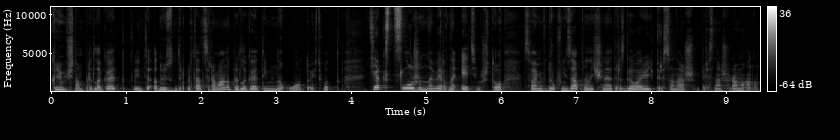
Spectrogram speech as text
ключ нам предлагает, одну из интерпретаций романа предлагает именно он. То есть вот текст сложен, наверное, этим, что с вами вдруг внезапно начинает разговаривать персонаж, персонаж романа.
